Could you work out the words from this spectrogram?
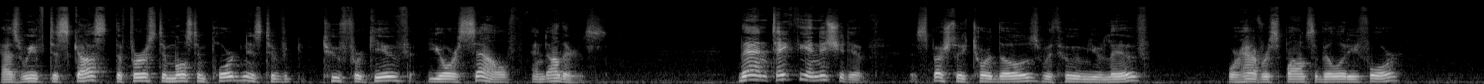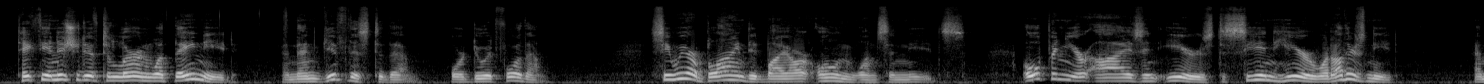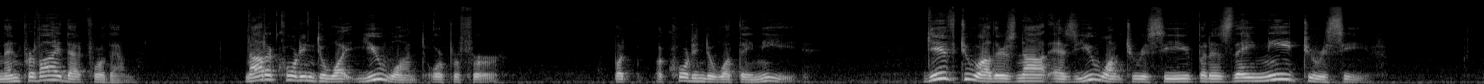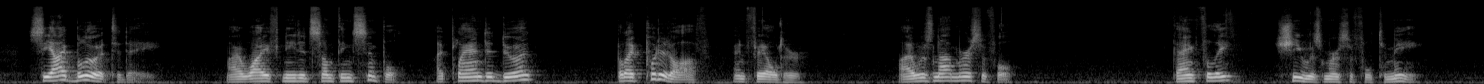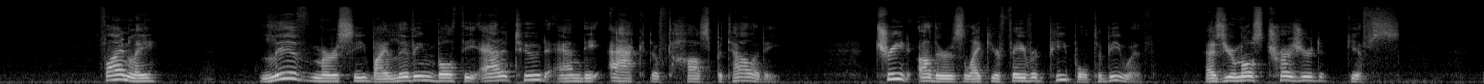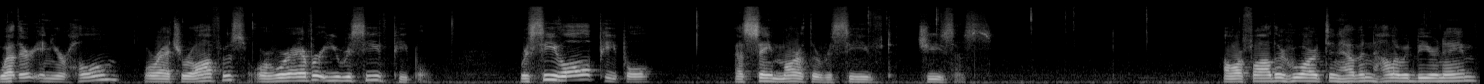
As we've discussed, the first and most important is to, to forgive yourself and others. Then take the initiative, especially toward those with whom you live or have responsibility for. Take the initiative to learn what they need and then give this to them or do it for them. See, we are blinded by our own wants and needs. Open your eyes and ears to see and hear what others need and then provide that for them. Not according to what you want or prefer, but according to what they need. Give to others not as you want to receive, but as they need to receive. See, I blew it today. My wife needed something simple. I planned to do it, but I put it off and failed her. I was not merciful. Thankfully, she was merciful to me. Finally, Live mercy by living both the attitude and the act of hospitality. Treat others like your favorite people to be with, as your most treasured gifts, whether in your home or at your office or wherever you receive people. Receive all people as St. Martha received Jesus. Our Father who art in heaven, hallowed be your name.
